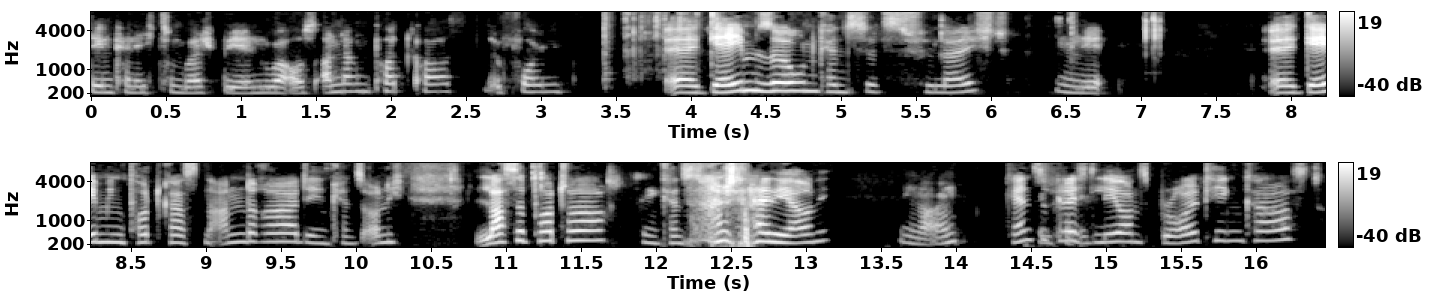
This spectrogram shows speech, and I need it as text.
Den kenne ich zum Beispiel nur aus anderen Podcast-Folgen. äh, Game Zone kennst du jetzt vielleicht. Nee. Äh, Gaming Podcast ein anderer, den kennst du auch nicht. Lasse Potter, den kennst du wahrscheinlich auch nicht. Nein. Kennst du Okay. vielleicht Leons Brawl King Cast?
